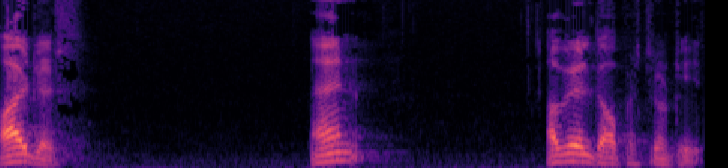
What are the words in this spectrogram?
idols and avail the opportunities.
